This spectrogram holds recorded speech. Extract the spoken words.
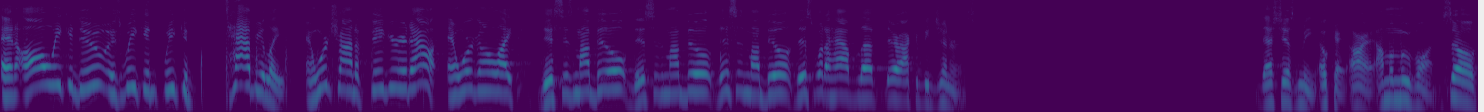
and all we could do is we could we could tabulate and we're trying to figure it out and we're going to like this is my bill this is my bill this is my bill this is what i have left there i could be generous. That's just me. Okay all right i'm gonna move on. So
